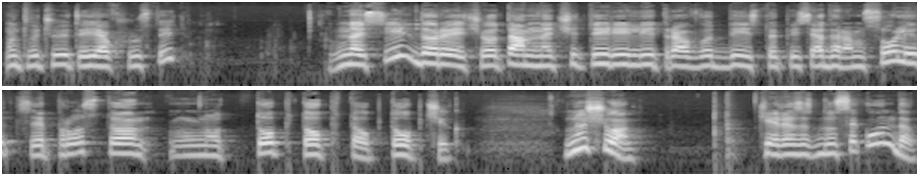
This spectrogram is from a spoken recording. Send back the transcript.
От ви чуєте, як хрустить? На сіль, до речі, отам на 4 літра води 150 грам солі це просто ну, топ-топ-топ, топчик. Ну що, через одну секунду.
